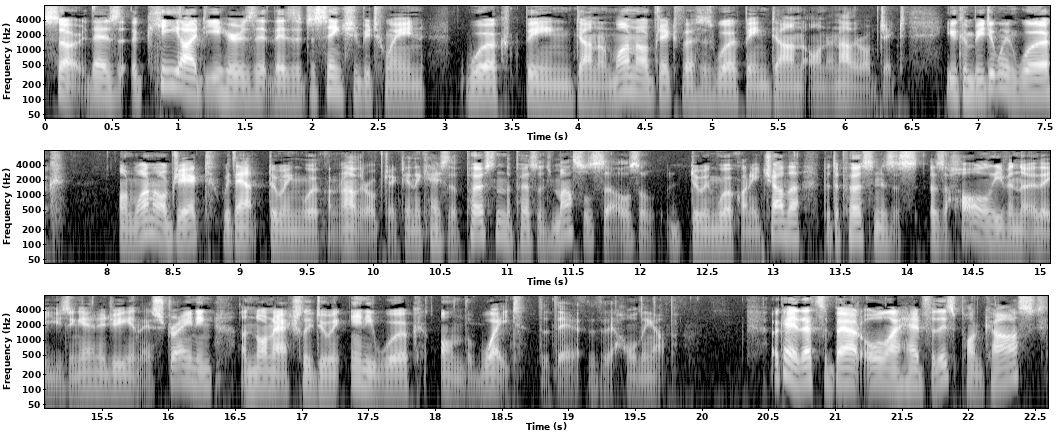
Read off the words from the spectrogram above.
So there's a key idea here is that there's a distinction between work being done on one object versus work being done on another object. You can be doing work on one object without doing work on another object. In the case of the person, the person's muscle cells are doing work on each other, but the person as a, as a whole, even though they're using energy and they're straining, are not actually doing any work on the weight that they're, that they're holding up. Okay, that's about all I had for this podcast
